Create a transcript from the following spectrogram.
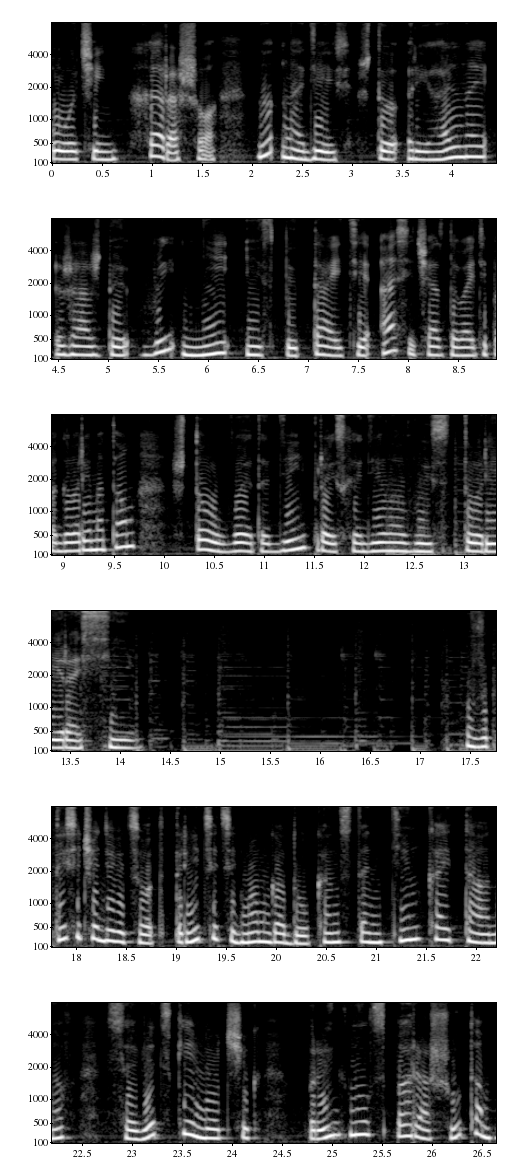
очень хорошо. Но надеюсь, что реальной жажды вы не испытаете. А сейчас давайте поговорим о том, что в этот день происходило в истории России. В 1937 году Константин Кайтанов, советский летчик, прыгнул с парашютом,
